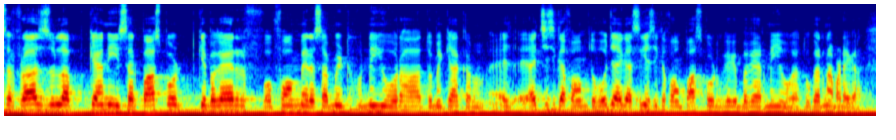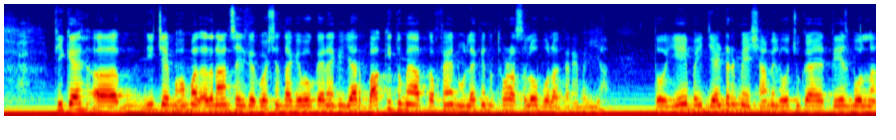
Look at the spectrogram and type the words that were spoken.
सरफराज क्या नहीं सर पासपोर्ट के बगैर फॉर्म मेरा सबमिट नहीं हो रहा तो मैं क्या करूँ? एच का फॉर्म तो हो जाएगा सी एस सी का फॉर्म पासपोर्ट के बगैर नहीं होगा तो करना पड़ेगा। ठीक है? आ, नीचे मोहम्मद अदनान सईद का क्वेश्चन था कि वो कह रहे हैं कि यार बाकी तो मैं आपका फ़ैन हूँ लेकिन थोड़ा स्लो बोला करें भैया। तो ये भाई जेंडर में शामिल हो चुका है, तेज़ बोलना।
